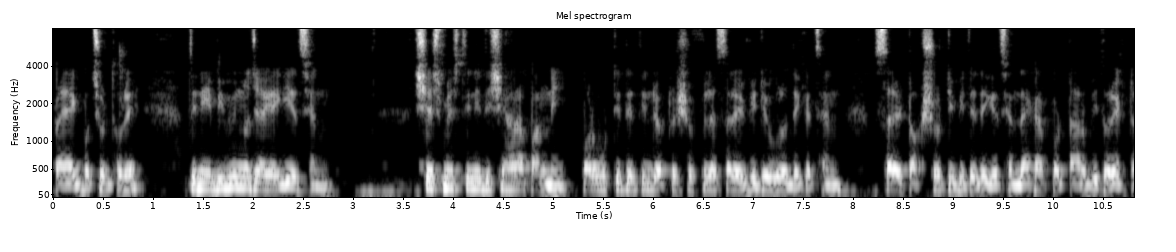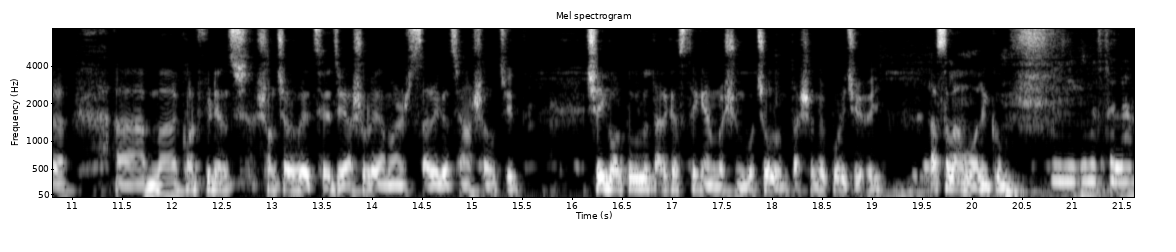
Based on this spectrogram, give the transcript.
প্রায় এক বছর ধরে। তিনি বিভিন্ন জায়গায় গিয়েছেন। শেষমেশ তিনি দিশেহারা পাননি। পরবর্তীতে তিনি ডক্টর শফিলা স্যারের ভিডিওগুলো দেখেছেন স্যারের টক শো টিভিতে দেখেছেন। দেখার পর তার ভিতরে একটা কনফিডেন্স সঞ্চার হয়েছে যে আসলে আমার স্যারের কাছে আসা উচিত। সেই গল্পগুলো তার কাছ থেকে আমরা শুনব। চলুন তার সঙ্গে পরিচয় হই। আসসালামু আলাইকুম। ওয়ালাইকুম আসসালাম।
